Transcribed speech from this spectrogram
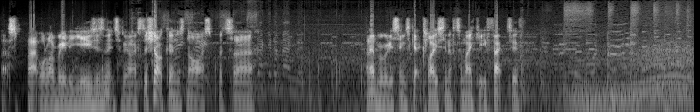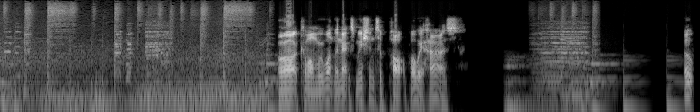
That's about all I really use, isn't it, to be honest? The shotgun's nice, but uh, I never really seem to get close enough to make it effective. Alright, come on, we want the next mission to pop. Oh, it has. Oh.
